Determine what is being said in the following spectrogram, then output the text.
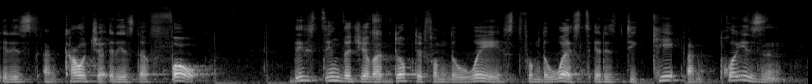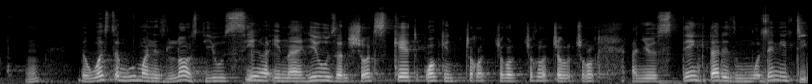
it is and culture, it is the fall these things that you have adopted from the West, from the West, it is decay and poison. Hmm? The Western woman is lost. You see her in her heels and short skirt, walking chocolate, chocolate, chocolate, chocolate, chocolate, and you think that is modernity.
